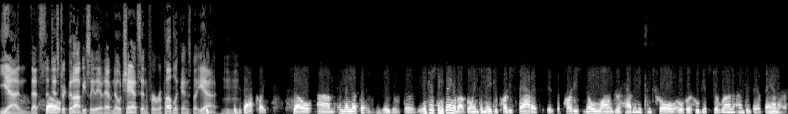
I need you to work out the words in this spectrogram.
Yeah, and that's so, the district that obviously they would have no chance in for Republicans. But yeah, mm-hmm. exactly. So, um, and then the, th- the interesting thing about going to major party status is the parties no longer have any control over who gets to run under their banner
